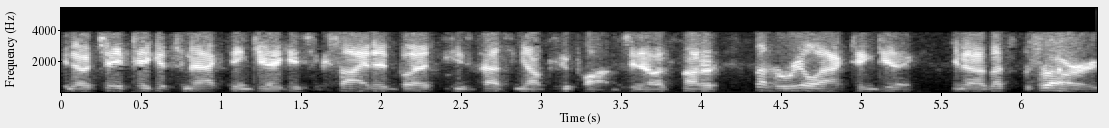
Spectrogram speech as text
You know, JP gets an acting gig, he's excited, but he's passing out coupons. You know, it's not a it's not a real acting gig. You know, that's the Right.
